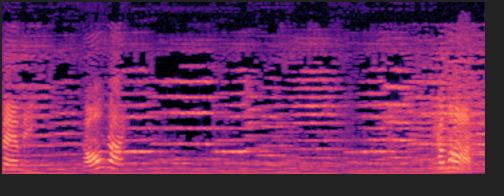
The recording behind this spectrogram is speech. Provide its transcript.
Bambi. It's all right. Come on.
